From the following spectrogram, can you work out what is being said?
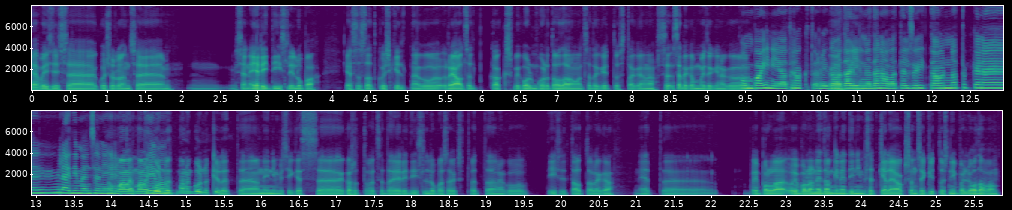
jah, või siis äh, kui sul on see, mm, mis see on, eridiisli luba ja sa saad kuskilt nagu reaalselt kaks või kolm korda odavamalt seda kütust, aga noh, see, sellega on muidugi nagu kombaini ja traktoriga ja. Tallinna tänavatel sõita on natukene üledimensioneeritud no, ma olen, ma olen kuulnud, ma olen kuulnud küll, et äh, on inimesi, kes äh, kasutavad seda eridiisliluba selleks, et võtta nagu diislit autole ka, nii et äh, võib-olla, võib-olla need ongi need inimesed, kelle jaoks on see kütus nii palju odavam.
